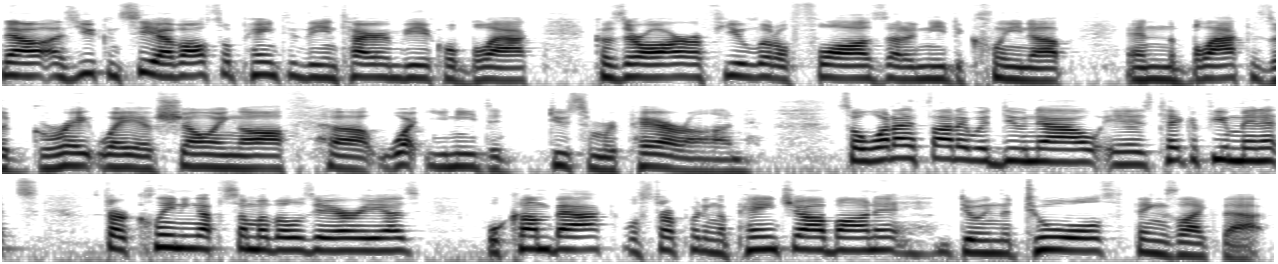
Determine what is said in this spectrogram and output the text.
Now, as you can see, I've also painted the entire vehicle black because there are a few little flaws that I need to clean up, and the black is a great way of showing off uh, what you need to do some repair on. So what I thought I would do now is take a few minutes, start cleaning up some of those areas. We'll come back, we'll start putting a paint job on it, doing the tools, things like that.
